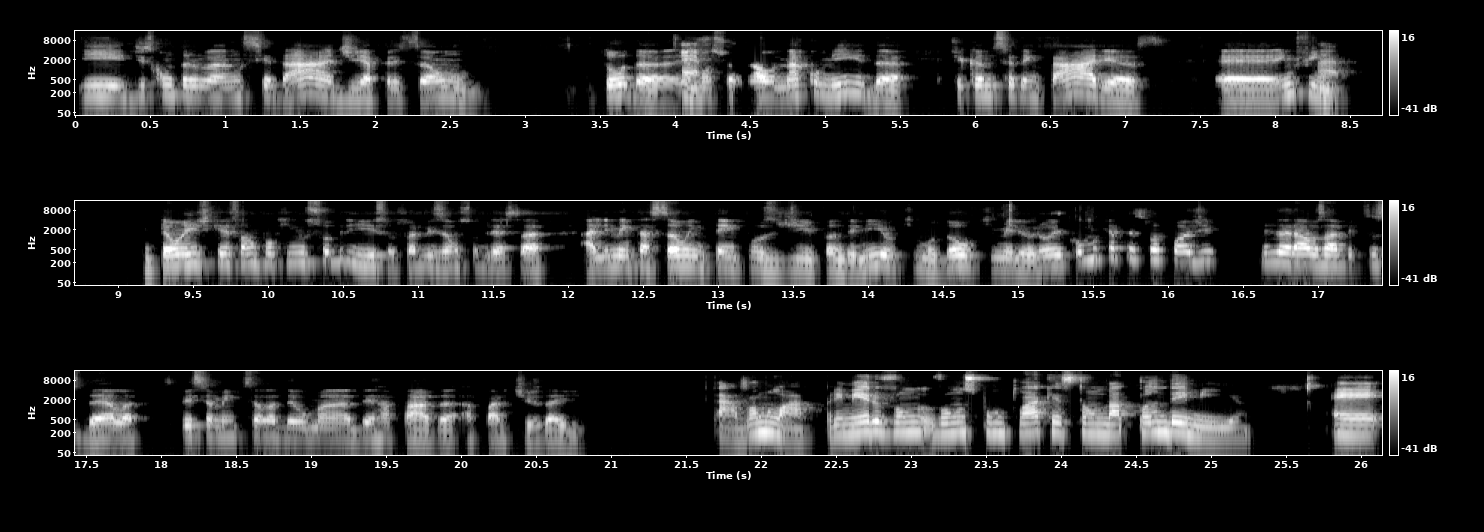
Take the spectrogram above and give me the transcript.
e descontando a ansiedade, a pressão toda é. emocional na comida, ficando sedentárias, é, enfim. É. Então a gente queria falar um pouquinho sobre isso, sua visão sobre essa alimentação em tempos de pandemia, o que mudou, o que melhorou e como que a pessoa pode melhorar os hábitos dela, especialmente se ela deu uma derrapada a partir daí. Tá, vamos lá. Primeiro vamos, vamos pontuar a questão da pandemia. É,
